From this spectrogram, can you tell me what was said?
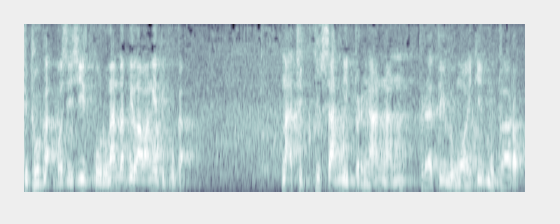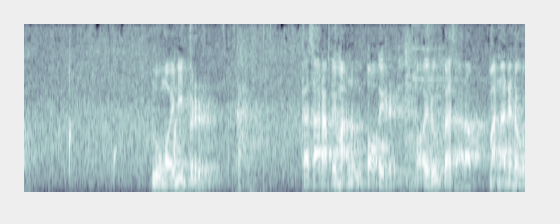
Dibuka posisi kurungan tapi lawangnya dibuka. Nak digusah mi bernganan berarti lungo iki mubarok. Lungo ini berkah. Bahasa Arab manuk toir. Toir bahasa Arab maknane napa?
